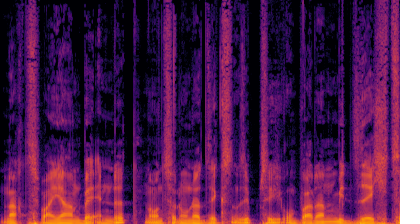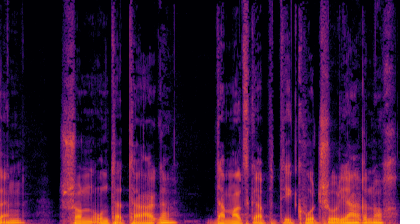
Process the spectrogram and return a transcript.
nach zwei Jahren beendet, 1976, und war dann mit 16 schon unter Tage. Damals gab es die Kurzschuljahre noch.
